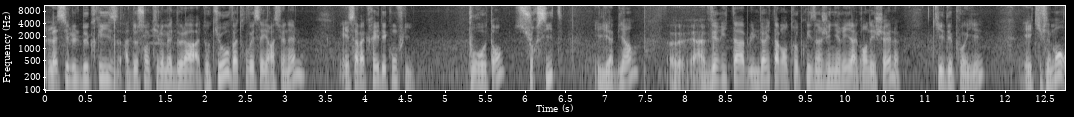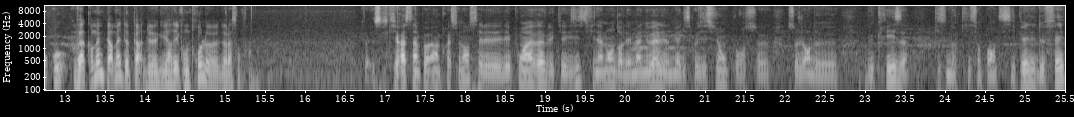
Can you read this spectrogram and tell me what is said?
la cellule de crise à 200 km de là, à Tokyo, va trouver ça irrationnel et ça va créer des conflits. Pour autant, sur site, il y a bien euh, une véritable entreprise d'ingénierie à grande échelle qui est déployée et qui finalement va quand même permettre de, garder le contrôle de la centrale. Ce qui reste un peu impressionnant, c'est les, points aveugles qui existent finalement dans les manuels mis à disposition pour ce, genre de crise qui ne sont, pas anticipés de fait,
